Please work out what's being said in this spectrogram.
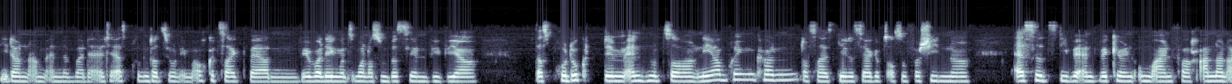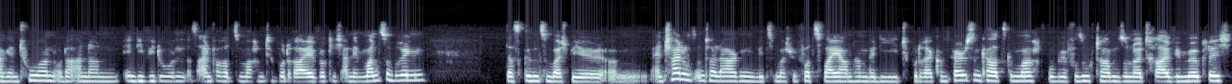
die dann am Ende bei der LTS-Präsentation eben auch gezeigt werden. Wir überlegen uns immer noch so ein bisschen, wie wir das Produkt dem Endnutzer näher bringen können. Das heißt, jedes Jahr gibt es auch so verschiedene Assets, die wir entwickeln, um einfach anderen Agenturen oder anderen Individuen es einfacher zu machen, Typo 3 wirklich an den Mann zu bringen. Das sind zum Beispiel ähm, Entscheidungsunterlagen, wie zum Beispiel vor zwei Jahren haben wir die Typo 3 Comparison Cards gemacht, wo wir versucht haben, so neutral wie möglich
